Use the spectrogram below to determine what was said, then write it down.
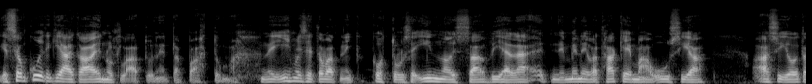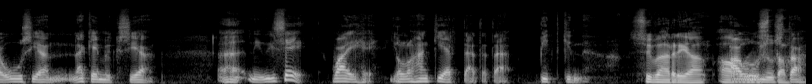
ja se on kuitenkin aika ainutlaatuinen tapahtuma. Ne ihmiset ovat niin kohtuullisen innoissaan vielä, että ne menevät hakemaan uusia asioita, uusia näkemyksiä – niin, niin se vaihe, jolloin hän kiertää tätä pitkin Syväriä Aunusta,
